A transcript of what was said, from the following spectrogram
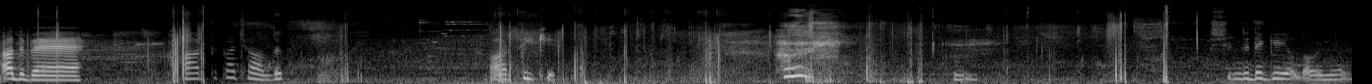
Hadi be. Artı kaç aldık? Artı iki. Şimdi de Gale'da oynayalım.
